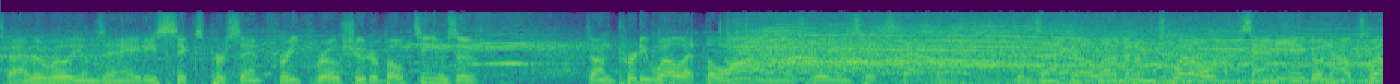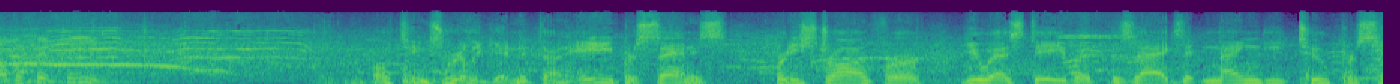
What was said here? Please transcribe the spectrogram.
Tyler Williams, an 86% free throw shooter. Both teams have done pretty well at the line as Williams hits that one. Gonzaga 11 of 12. San Diego now 12 of 15. Both teams really getting it done. 80% is pretty strong for USD, but the Zags at 92%.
